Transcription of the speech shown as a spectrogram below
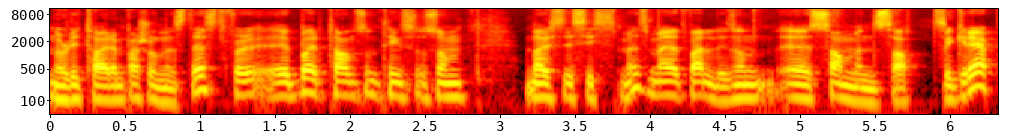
når de tar en personlighetstest? For eh, Bare ta en sånn ting sånn som narsissisme, som er et veldig sånn eh, sammensatt begrep.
